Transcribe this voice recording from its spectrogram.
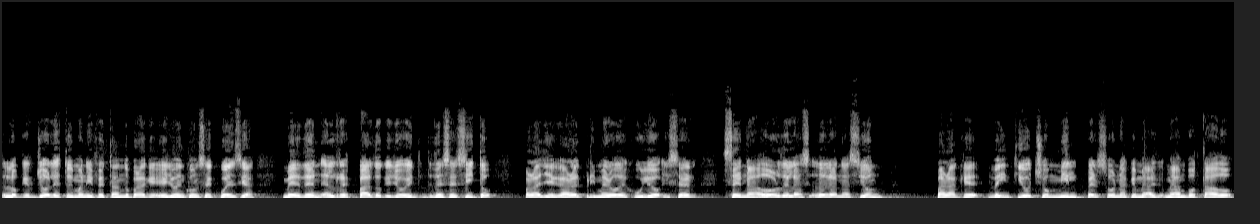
lo que yo le estoy manifestando para que ellos en consecuencia me den el respaldo que yo necesito para llegar al primero de julio y ser senador de la, de la nación para que 28 mil personas que me, me han votado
